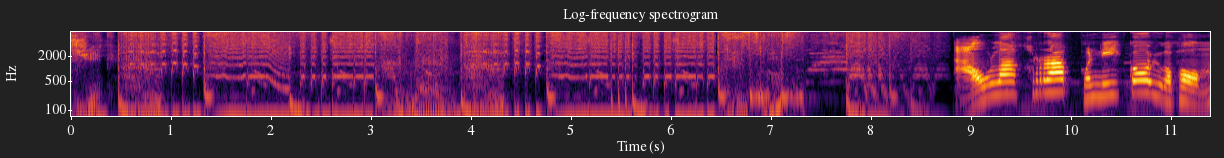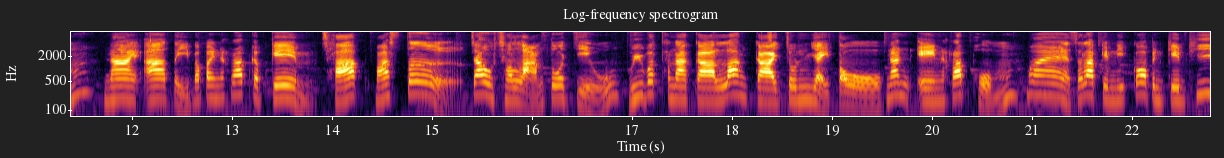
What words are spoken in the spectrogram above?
chic. เอาล่ะครับ วันนี้ก็อยู่กับผม นายอาติมาไปนะครับกับเกม Shark Master เจ้าฉลามตัวจิ๋ว วิวัฒนาการร่างกายจนใหญ่โต นั่นเองครับผมแม่สำหรับเกมนี้ก็เป็นเกมที่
